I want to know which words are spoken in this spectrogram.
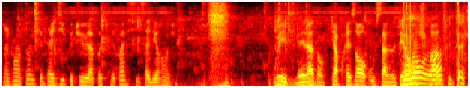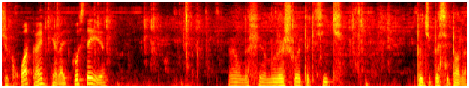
on va entendre que t'as dit que tu la posterais pas si ça dérange. Oui, mais là, dans le cas présent où ça ne dérange non, pas, euh, je crois quand même qu'elle va être postée. Ouais, on a fait un mauvais choix tactique. Pas dû passer par là.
